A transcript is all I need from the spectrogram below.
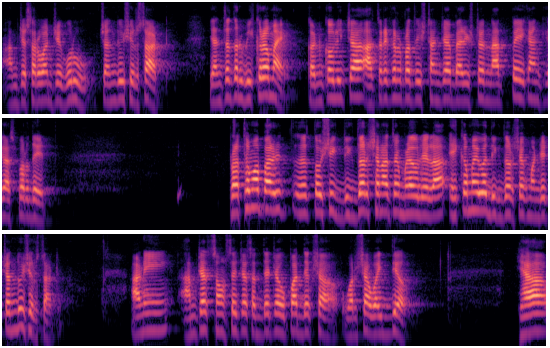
आमचे सर्वांचे गुरु चंदू शिरसाट यांचा तर विक्रम आहे. कणकवलीच्या आचरेकर प्रतिष्ठानच्या बॅरिस्टर नाथपै एकांकिका स्पर्धेत प्रथम पारितोषिक दिग्दर्शनाचं मिळवलेला एकमेव दिग्दर्शक म्हणजे चंदू शिरसाट. आणि आमच्याच संस्थेच्या सध्याच्या उपाध्यक्षा वर्षा वैद्य ह्या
